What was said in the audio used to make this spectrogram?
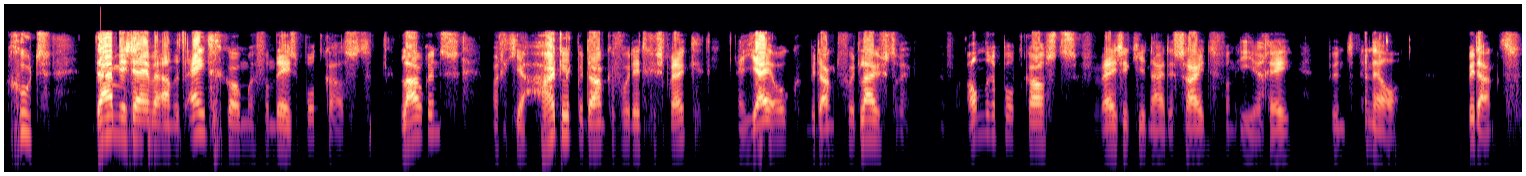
Goed, daarmee zijn we aan het eind gekomen van deze podcast. Laurens, mag ik je hartelijk bedanken voor dit gesprek. En jij ook bedankt voor het luisteren. En voor andere podcasts verwijs ik je naar de site van ing.nl. Bedankt.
